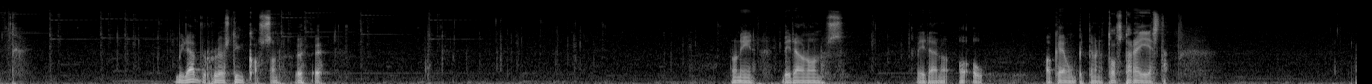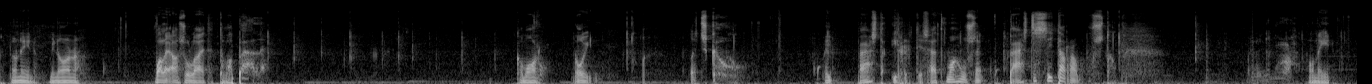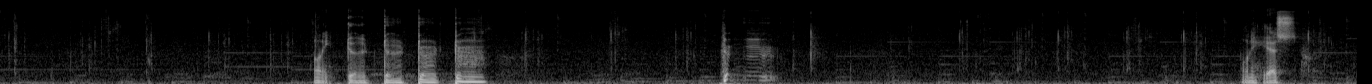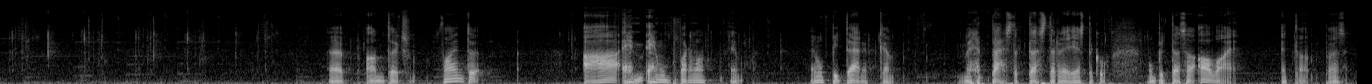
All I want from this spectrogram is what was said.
Minä ryöstin kassan. no niin, meidän on... Meidän on... Oh oh. Okei, mun pitää mennä tosta reiästä. No niin, minun on valeasu laitettava päälle. Come on, noin. Let's go. Ei päästä irti, sä et sen päästä sitä ravusta. No niin. No niin. No niin, yes. Ää, anteeksi, find the... Aa, ei, ei mun varmaan... Ei, ei mun pitänytkään päästä tästä reiästä, kun mun pitää saada avain, että mä pääsen...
